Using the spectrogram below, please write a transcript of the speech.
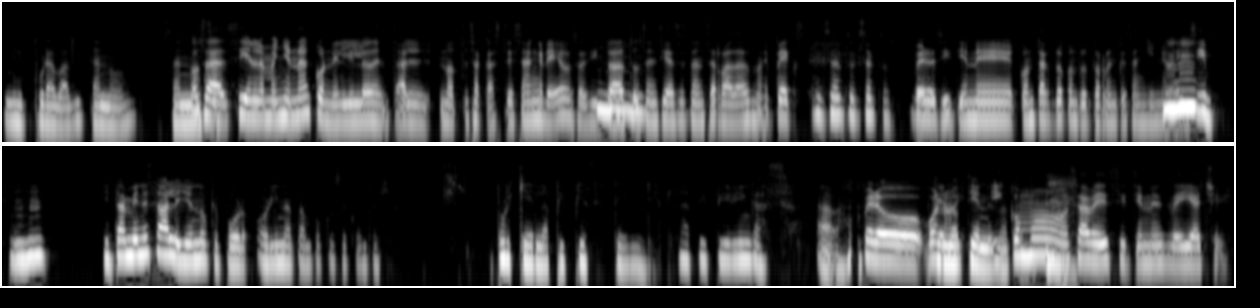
ni pura babita, no. O sea, no o sea, se- si en la mañana con el hilo dental no te sacaste sangre, o sea, si todas tus encías están cerradas, no hay pex. Exacto, exacto. Pero si tiene contacto con tu torrente sanguíneo, ahí sí. Y también estaba leyendo que por orina tampoco se contagia. Porque la pipí es estéril. La pipiringas. Ah, Pero bueno, no tienes, ¿y cómo sabes si tienes VIH?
